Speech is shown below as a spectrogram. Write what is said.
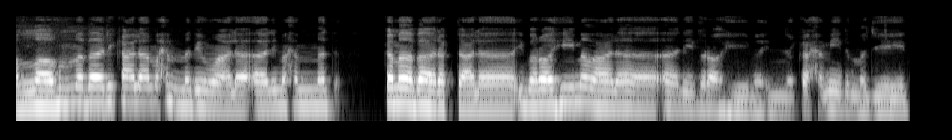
اللهم بارك على محمد وعلى آل محمد كما باركت على إبراهيم وعلى آل إبراهيم إنك حميد مجيد.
